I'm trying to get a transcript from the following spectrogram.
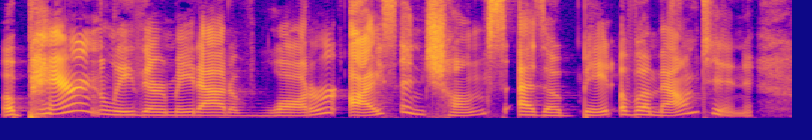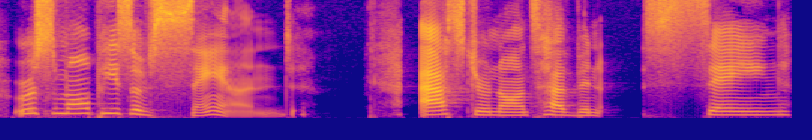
Apparently, they're made out of water, ice, and chunks as a bit of a mountain or a small piece of sand. Astronauts have been saying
